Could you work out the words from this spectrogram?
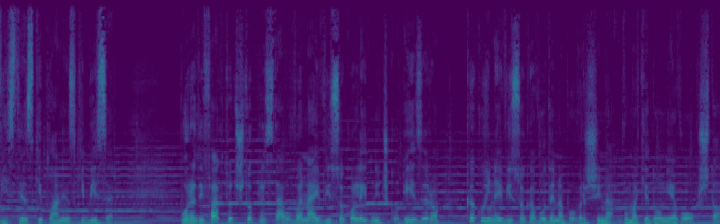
вистински планински бисер – поради фактот што представува највисоко ледничко езеро, како и највисока водена површина во Македонија воопшто.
